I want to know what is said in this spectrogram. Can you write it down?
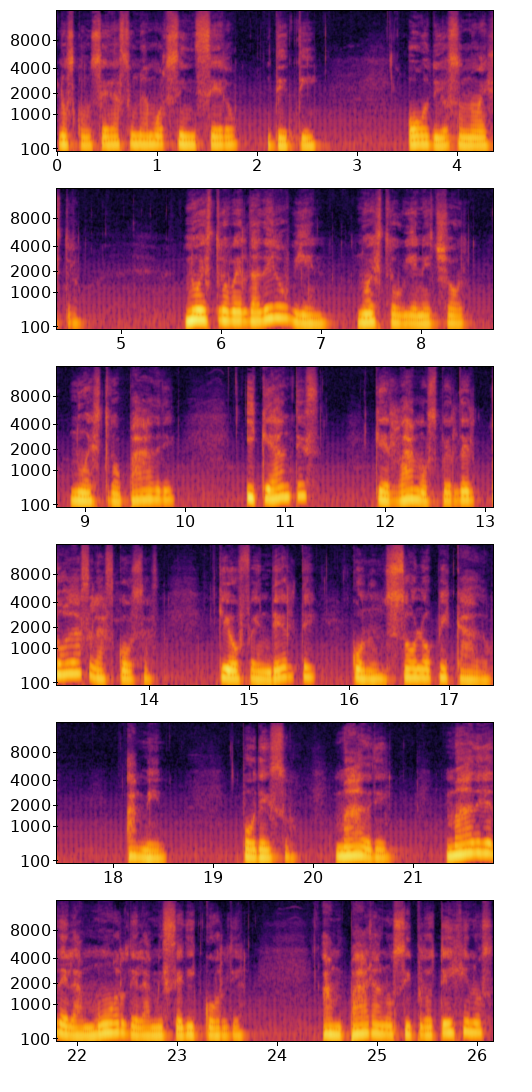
nos concedas un amor sincero de ti. Oh Dios nuestro, nuestro verdadero bien, nuestro bienhechor, nuestro Padre, y que antes querramos perder todas las cosas que ofenderte con un solo pecado. Amén. Por eso, Madre, Madre del amor, de la misericordia, ampáranos y protégenos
